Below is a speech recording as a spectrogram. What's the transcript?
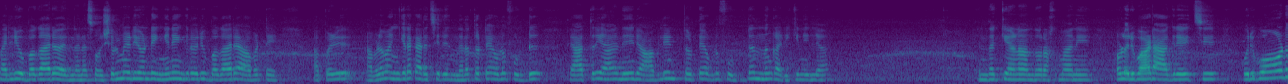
വലിയ ഉപകാരമായിരുന്നു തന്നെ സോഷ്യൽ മീഡിയ കൊണ്ട് ഇങ്ങനെയെങ്കിലും ഒരു ഉപകാരം ആവട്ടെ. അപ്പോൾ അവൾ ഭയങ്കര കരച്ചിൽ ഇന്നലെ തൊട്ടേ അവൾ ഫുഡ് രാത്രി ആ രാവിലെ തൊട്ടേ അവൾ ഫുഡൊന്നും കഴിക്കുന്നില്ല. എന്തൊക്കെയാണ് അന്തോ റഹ്മാനെ അവൾ ഒരുപാട് ആഗ്രഹിച്ച് ഒരുപാട്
